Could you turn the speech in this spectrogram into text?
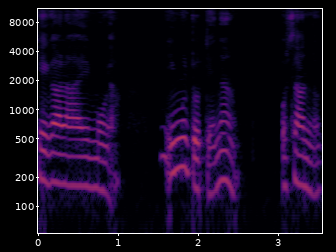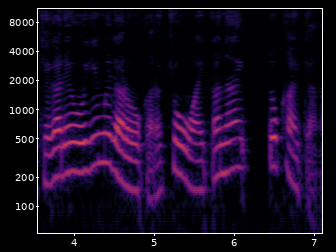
けがらえもや、いむとてなん。お産の汚れをいむだろうから今日は行かないと書いてあっ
